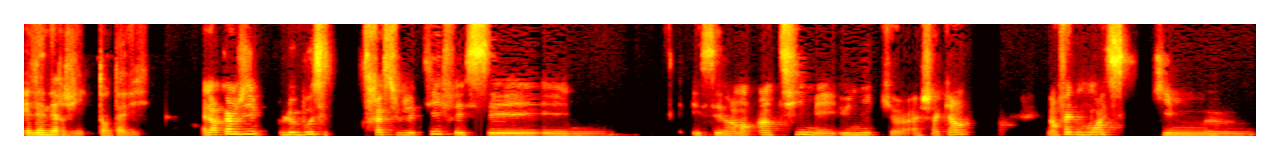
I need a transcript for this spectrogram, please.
et l'énergie dans ta vie? Alors, comme je dis, le beau, c'est très subjectif et c'est, et c'est vraiment intime et unique à chacun. Mais en fait, moi, ce qui me,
